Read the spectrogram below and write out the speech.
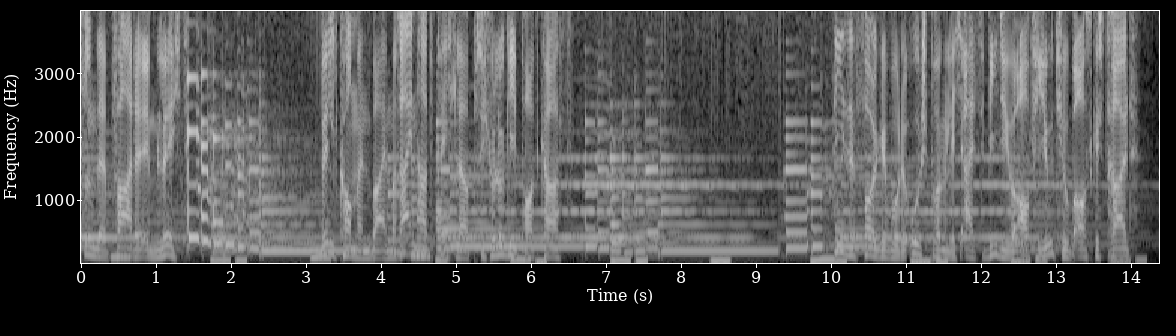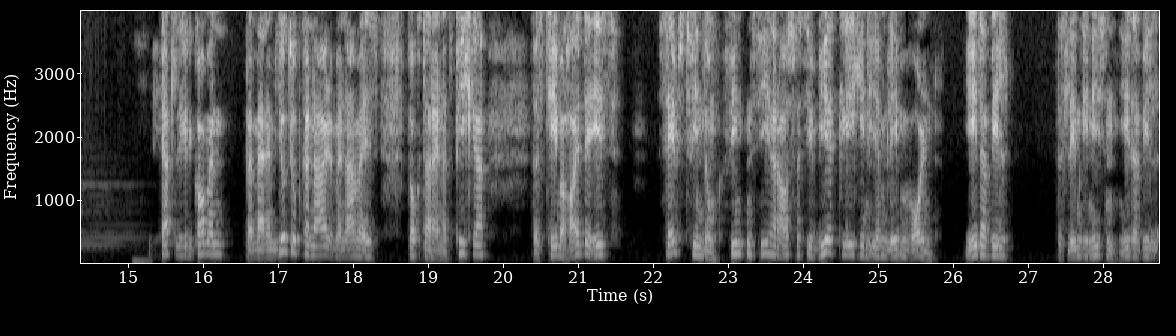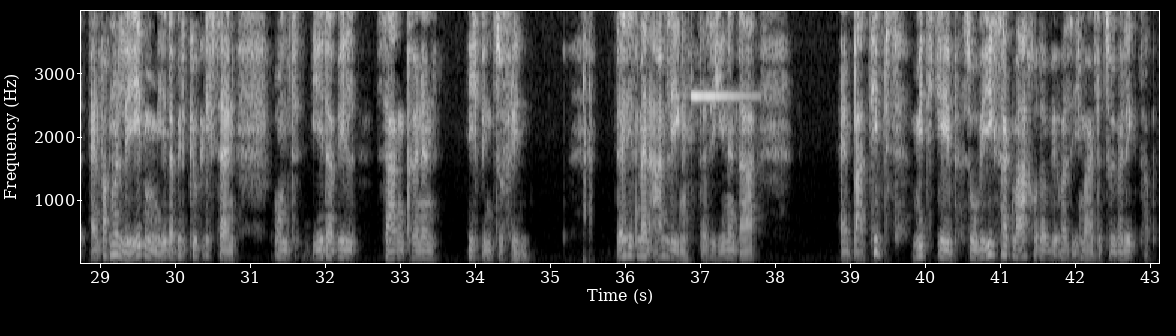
Wechselnde Pfade im Licht. Willkommen beim Reinhard Pichler Psychologie Podcast. Diese Folge wurde ursprünglich als Video auf YouTube ausgestrahlt. Herzlich willkommen bei meinem YouTube-Kanal. Mein Name ist Dr. Reinhard Pichler. Das Thema heute ist Selbstfindung. Finden Sie heraus, was Sie wirklich in Ihrem Leben wollen. Jeder will das Leben genießen. Jeder will einfach nur leben. Jeder will glücklich sein. Und jeder will sagen können, ich bin zufrieden. Das ist mein Anliegen, dass ich Ihnen da ein paar Tipps mitgebe, so wie ich es halt mache oder was ich mir halt dazu überlegt habe.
